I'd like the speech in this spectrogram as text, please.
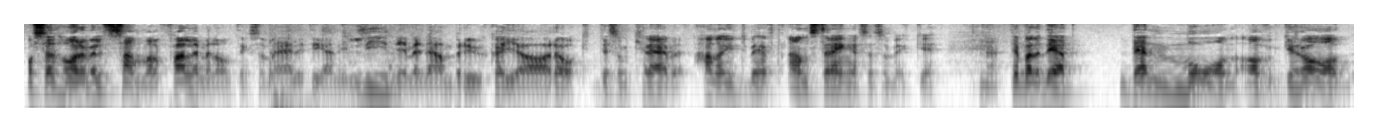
Och sen har det väl sammanfallit med någonting som är lite grann i linje med det han brukar göra. Och det som kräver... Han har ju inte behövt anstränga sig så mycket. Nej. Det är bara det att den mån av grad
